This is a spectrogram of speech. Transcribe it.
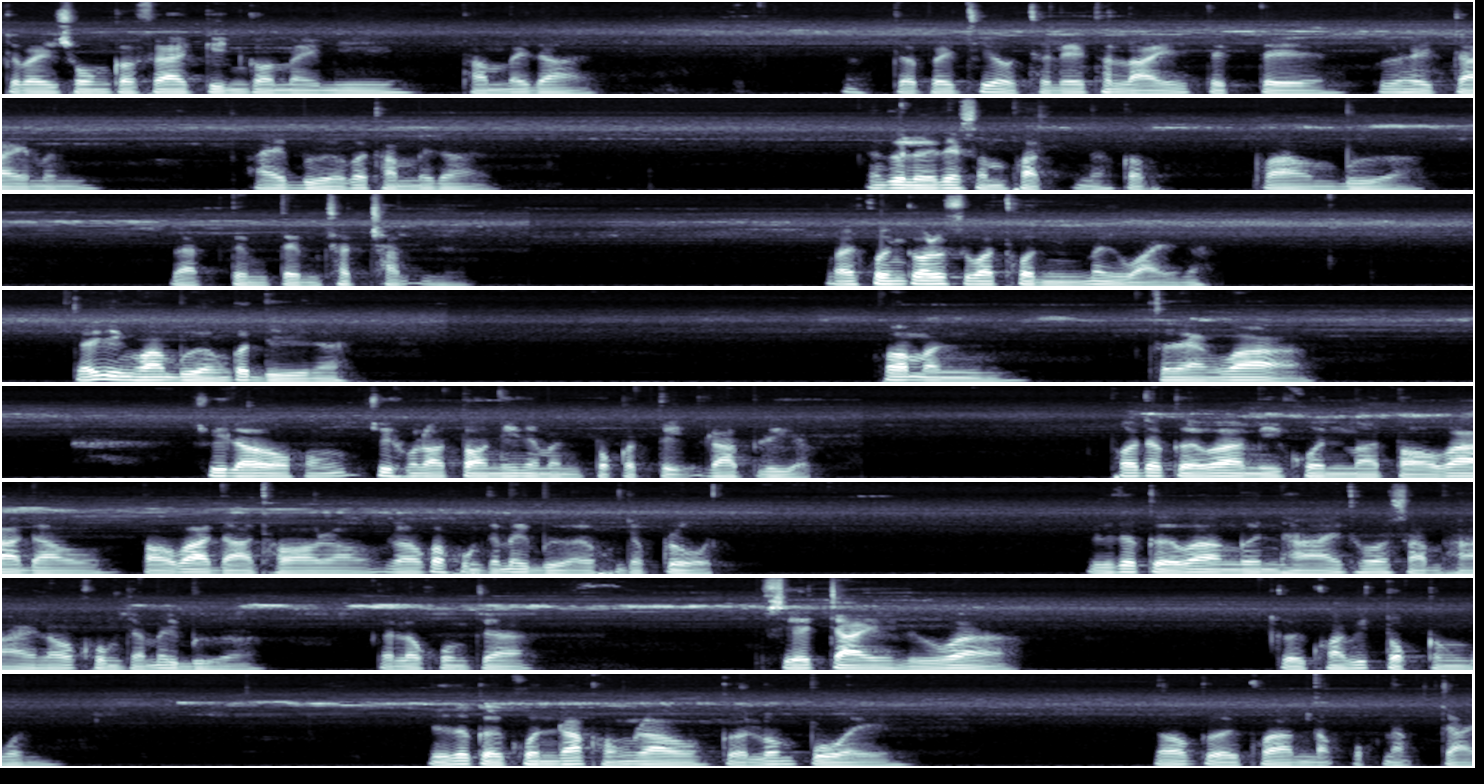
จะไปชงกาแฟกินก็ไม่มีทำไม่ได้ จะไปเที่ยวทะเลทลายเตะเตเพื่อให้ใจมันหายเบื่อก็ทำไม่ได้ นั่นก็เลยได้สัมผัสนะกับความเบื่อ แบบเต็มๆชัดๆเลยหลายคนก็รู้สึกว่าทนไม่ไหวนะแต่จริงความเบื่อมันก็ดีนะ เพราะมันแสดงว่า ชีวิตเราของชีวิตของเราตอนนี้เนี่ยมันปกติราบเรียบ เพราะถ้าเกิดว่ามีคนมาต่อว่าเดาต่อว่าด่าทอเรา เราก็คงจะไม่เบื่อคงจะโกรธ หรือถ้าเกิดว่าเงินหายโทรศัพท์หายเราคงจะไม่เบื่อ แต่เราคงจะเสียใจหรือว่า เกิดความวิตกกังวล หรือถ้าเกิดคนรักของเราเกิดล้มป่วยแล้วเกิดความหนักอกหนักใจ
